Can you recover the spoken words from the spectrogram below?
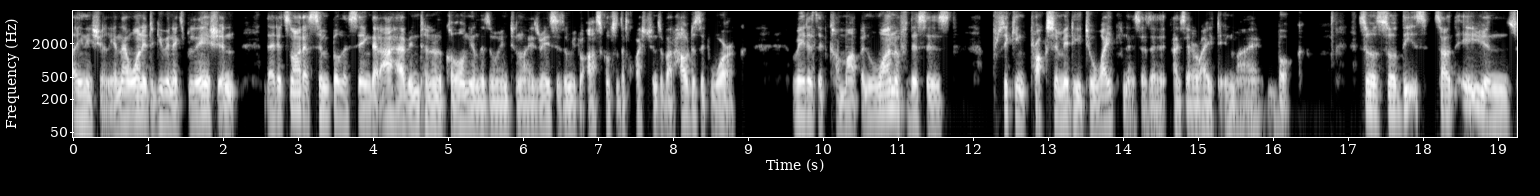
initially. And I wanted to give an explanation that it's not as simple as saying that I have internal colonialism or internalized racism. You to ask also the questions about how does it work? Where does it come up? And one of this is seeking proximity to whiteness, as I, as I write in my book. So, so these South Asians,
